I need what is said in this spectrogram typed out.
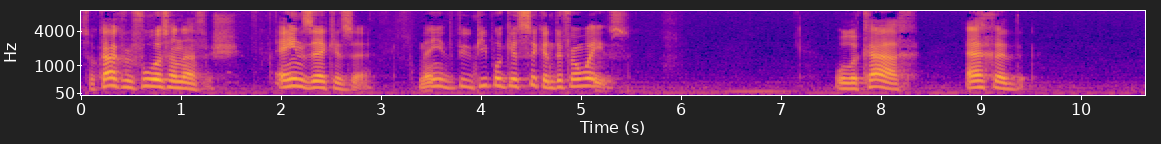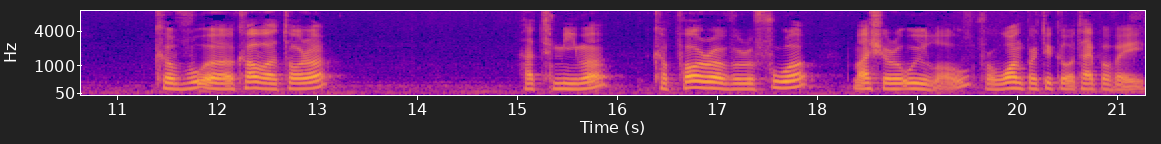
So kak refuas hanefesh. Ein zeh kezeh. Many people get sick in different ways. Ulekach echad uh, kava Torah, hatmima, kapora v'rufua, uilo, for one particular type of a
